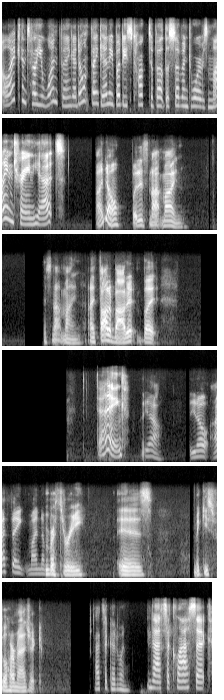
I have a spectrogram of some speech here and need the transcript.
Well, I can tell you one thing. I don't think anybody's talked about the Seven Dwarves Mine Train yet. I know, but it's not mine. It's not mine. I thought about it, but Dang. yeah. You know, I think my number three is Mickey's PhilharMagic. That's a good one. That's a classic.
